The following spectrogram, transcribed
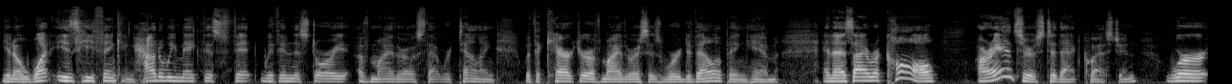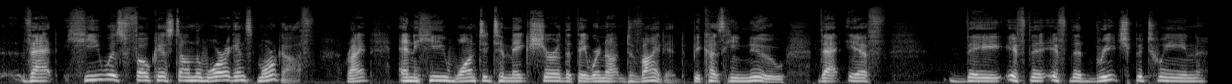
You know, what is he thinking? How do we make this fit within the story of Maedhros that we're telling, with the character of Maedhros as we're developing him? And as I recall, our answers to that question were that he was focused on the war against Morgoth, right? And he wanted to make sure that they were not divided because he knew that if they if the if the breach between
